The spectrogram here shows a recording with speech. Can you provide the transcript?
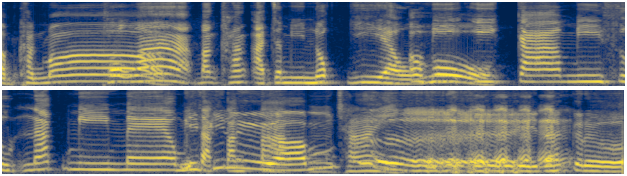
สำคัญมาก เพราะว่าบางครั้งอาจจะมีนกเหยี่ยว มีอีกา มีสุนัข มีแมว มีสัตว์ต่างๆ ใช่น่ากลัว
